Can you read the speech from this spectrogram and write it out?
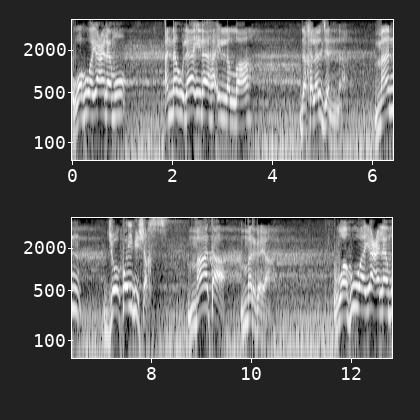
وهو يعلم انه لا اله الا الله دخل الجنہ من جو کوئی بھی شخص ماتا مر گیا وہ يعلم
